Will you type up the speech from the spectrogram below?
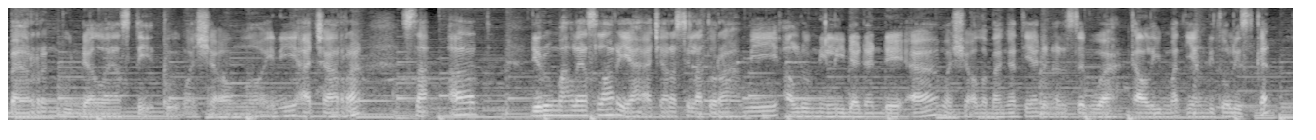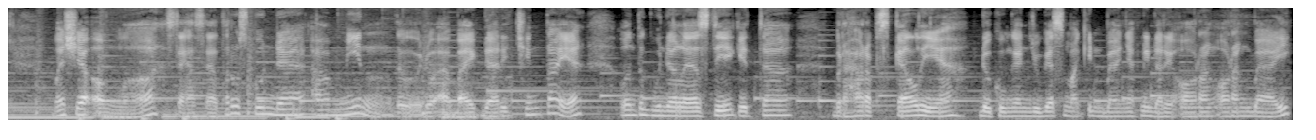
bareng Bunda Lesti itu Masya Allah. Ini acara saat di rumah Leslar ya Acara silaturahmi alumni Lida dan DA Masya Allah banget ya Dan ada sebuah kalimat yang dituliskan. Masya Allah, sehat-sehat terus Bunda, amin. Tuh doa baik dari cinta ya. Untuk Bunda Lesti kita berharap sekali ya Dukungan juga semakin banyak nih dari orang-orang baik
